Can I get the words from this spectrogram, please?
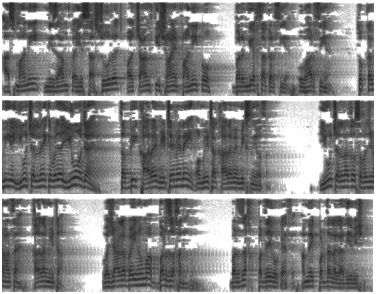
آسمانی نظام کا حصہ سورج اور چاند کی شوائیں پانی کو برنگیختہ کرتی ہیں، ابھارتی ہیں۔ تو کبھی یہ یوں چلنے کے بجائے یوں ہو جائیں، تب بھی کھارے میٹھے میں نہیں اور میٹھا کھارے میں مکس نہیں ہوتا یوں چلنا تو سمجھ میں آتا ہے، کھارا میٹھا۔ وجال بینما برزخن برزخ پردے کو کہتے ہم نے ایک پردہ لگا دیا بیچ میں۔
